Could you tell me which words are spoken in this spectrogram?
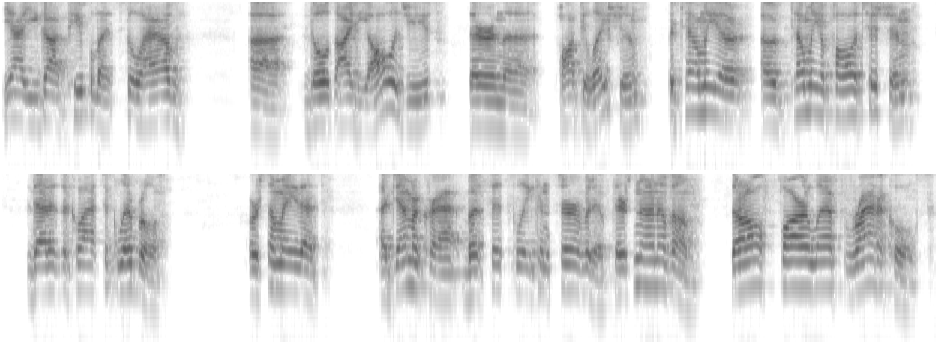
Yeah, you got people that still have uh, those ideologies that are in the population, but tell me a, a tell me a politician that is a classic liberal or somebody that's a Democrat but fiscally conservative. There's none of them. They're all far left radicals.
